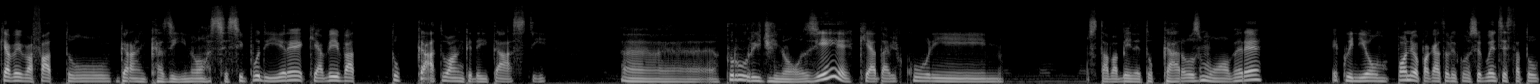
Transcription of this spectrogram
che aveva fatto un gran casino, se si può dire, che aveva toccato anche dei tasti eh, pruriginosi che ad alcuni stava bene toccare o smuovere e quindi io un po' ne ho pagato le conseguenze, è stato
